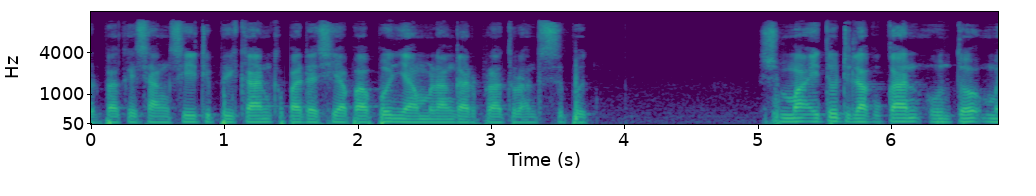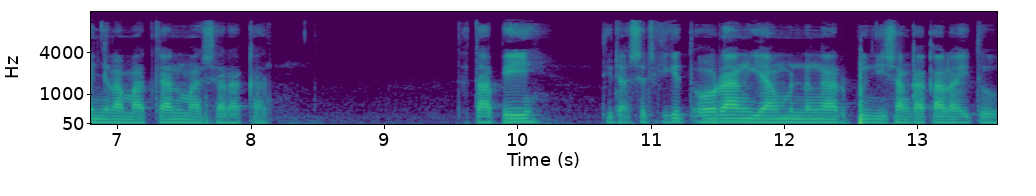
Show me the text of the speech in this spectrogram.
Berbagai sanksi diberikan kepada siapa pun yang melanggar peraturan tersebut. Semua itu dilakukan untuk menyelamatkan masyarakat. Tetapi tidak sedikit orang yang mendengar bunyi sangkakala itu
